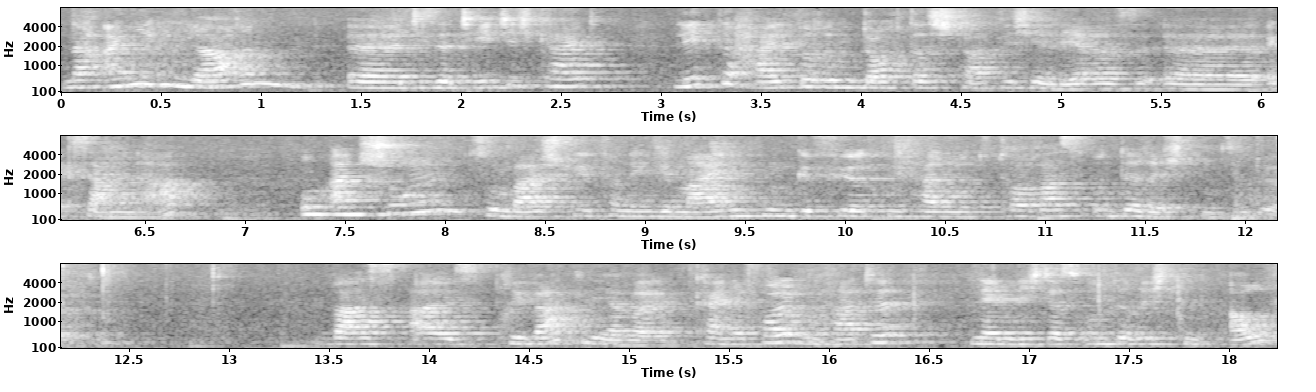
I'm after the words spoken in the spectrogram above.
Nach einigen Jahren äh, dieser Tätigkeit legte Halperin doch das staatliche Lehrerexamen ab, um an Schulen, zum Beispiel von den Gemeinden geführten Talmud Toras, unterrichten zu dürfen. Was als Privatlehrer keine Folgen hatte, nämlich das Unterrichten auf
